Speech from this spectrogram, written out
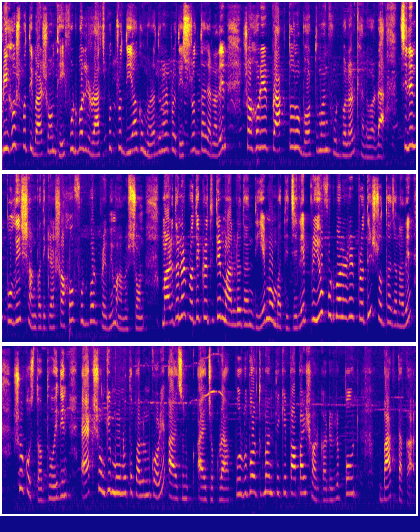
বৃহস্পতিবার সন্ধেয় ফুটবলের রাজপুত্র দিয়াগো মারাদোনার প্রতি শ্রদ্ধা জানালেন শহরের প্রাক্তন ও বর্তমান ফুটবলার খেলোয়াড়রা। ছিলেন পুলিশ সাংবাদিকরা সহ ফুটবল প্রেমী মানুষজন। মারাদোনার প্রতিকৃতিতে মাল্যদান দিয়ে মোমবাতি জেলে প্রিয় ফুটবলারের প্রতি শ্রদ্ধা জানালেন শোকস্তব্ধ। ওই দিন একসঙ্গে মৌনতা পালন করে আয়োজন আয়োজকরা। পূর্ব বর্ধমান থেকে পাপাই সরকারের রিপোর্ট, বার্তাকার।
